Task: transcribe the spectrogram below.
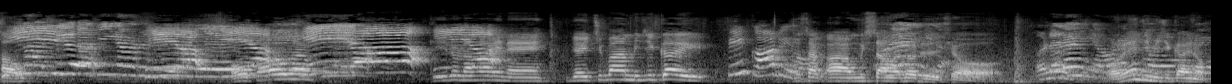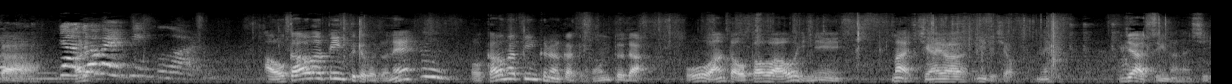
お顔が。黄色長いね。じゃあ一番短いピンクあるよ。おさあ虫さんはどれでしょう？オレンジ。オレンジ短いのか。じゃあどこにピンクがある。あお顔がピンクってことね。お顔がピンクなのか本当だ。おおあんたお顔は青いね。まあ違いはいいでしょう。ね。じゃあ次の話。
